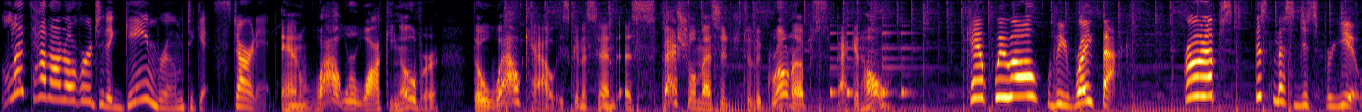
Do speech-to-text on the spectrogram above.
let's head on over to the game room to get started. And while we're walking over, the Wow Cow is going to send a special message to the grown ups back at home. Camp WeWow will be right back. Grown-ups, this message is for you.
